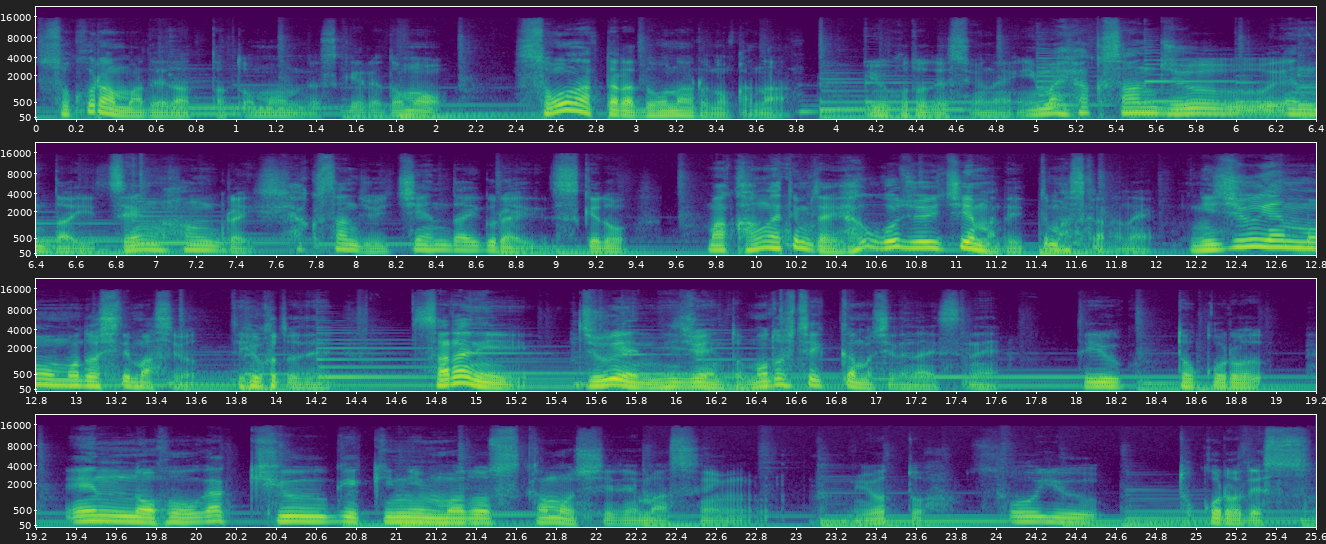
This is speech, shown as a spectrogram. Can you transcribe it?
そこらまでだったと思うんですけれどもそうなったらどうなるのかなということですよね。今130円台前半ぐらい、131円台ぐらいですけど、まあ考えてみたら151円までいってますからね、20円も戻してますよっていうことで、さらに10円、20円と戻していくかもしれないですね。っていうところ、円の方が急激に戻すかもしれませんよと、そういうところです。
